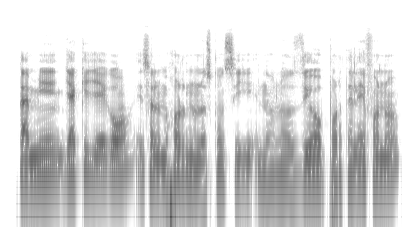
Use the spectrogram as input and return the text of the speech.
también, ya que llegó, eso a lo mejor nos los consigue, nos los dio por teléfono,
